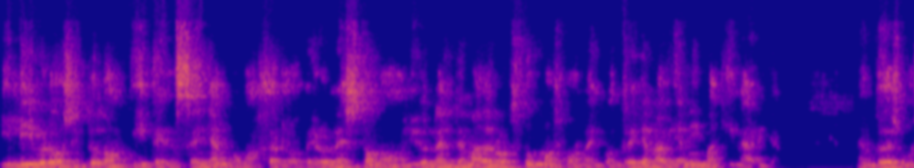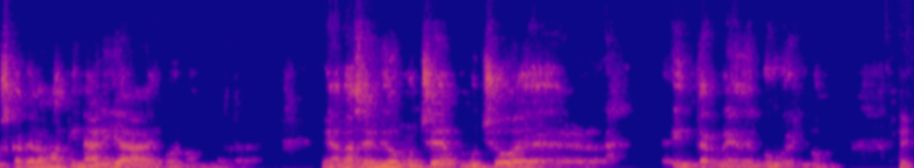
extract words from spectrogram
y libros y todo, y te enseñan cómo hacerlo. Pero en esto no. Yo en el tema de los zumos, pues me encontré que no había ni maquinaria. Entonces, búscate la maquinaria, y bueno, me ha servido mucho, mucho eh, Internet, el Google, ¿no? Sí.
